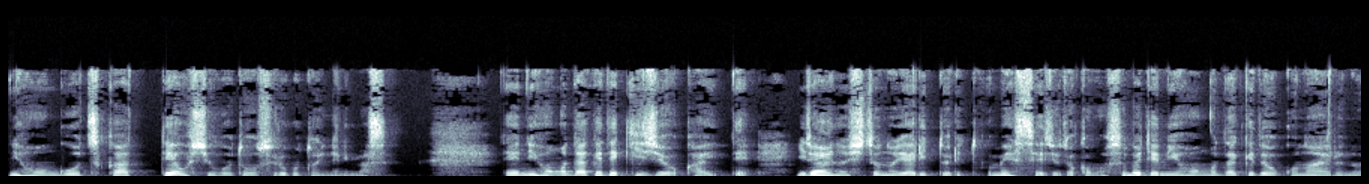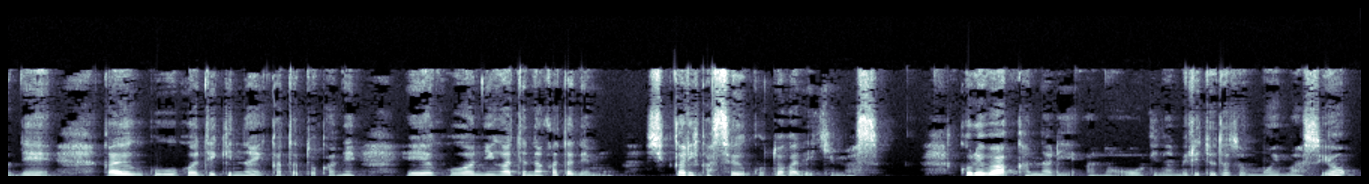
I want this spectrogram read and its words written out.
日本語を使ってお仕事をすることになります。で日本語だけで記事を書いて、依頼主とのやり取りとかメッセージとかもすべて日本語だけで行えるので、外国語ができない方とかね、英語が苦手な方でもしっかり稼ぐことができます。これはかなりあの大きなメリットだと思いますよ。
